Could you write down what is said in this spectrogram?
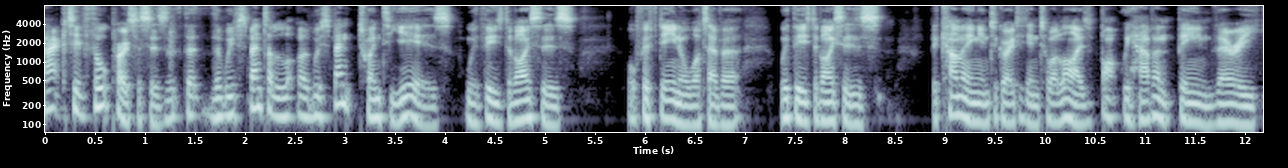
active thought processes that, that, that we've spent a lot uh, we've spent 20 years with these devices or 15 or whatever with these devices becoming integrated into our lives but we haven't been very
